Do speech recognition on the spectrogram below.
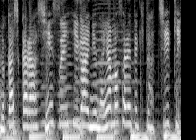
昔から浸水被害に悩まされてきた地域。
